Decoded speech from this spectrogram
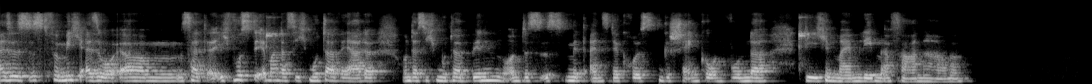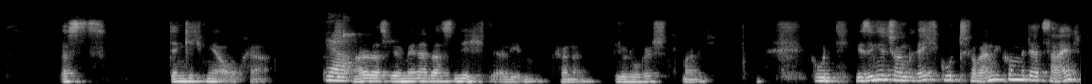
Also es ist für mich, also ähm, es hat, ich wusste immer, dass ich Mutter werde und dass ich Mutter bin und das ist mit eins der größten Geschenke und Wunder, die ich in meinem Leben erfahren habe. Das denke ich mir auch, ja. Ja. Schade, dass wir Männer das nicht erleben können, biologisch, meine ich. Gut, wir sind jetzt schon recht gut vorangekommen mit der Zeit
